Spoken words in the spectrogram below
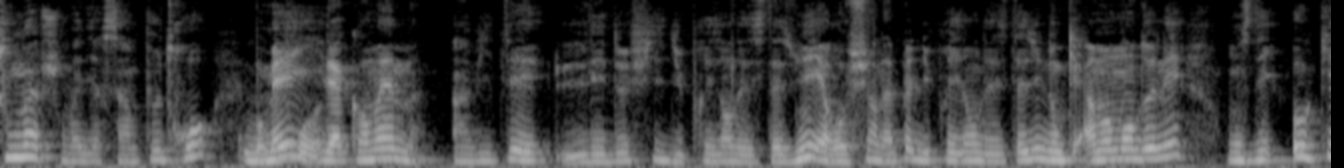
too much, on va dire, c'est un peu trop. Beaucoup mais trop, il a quand même invité les deux fils du président des États-Unis et reçu un appel du président des États-Unis. Donc à un moment donné, on se dit, ok,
